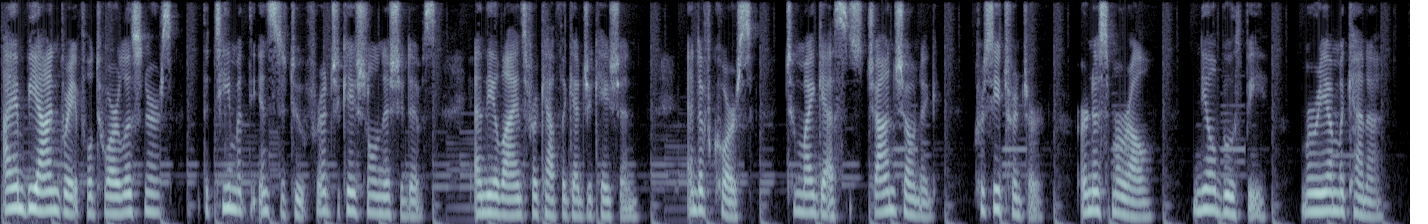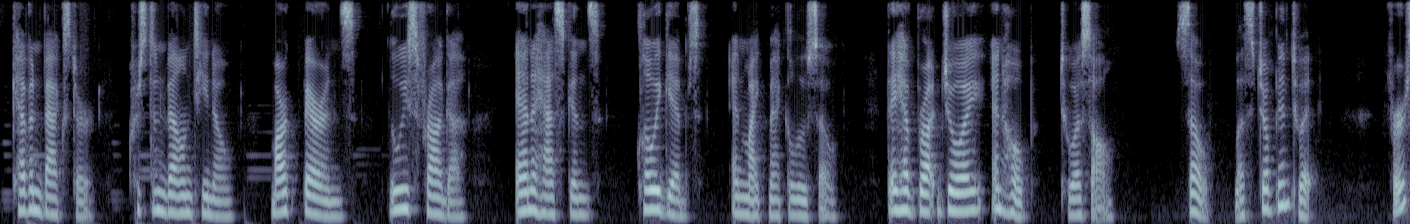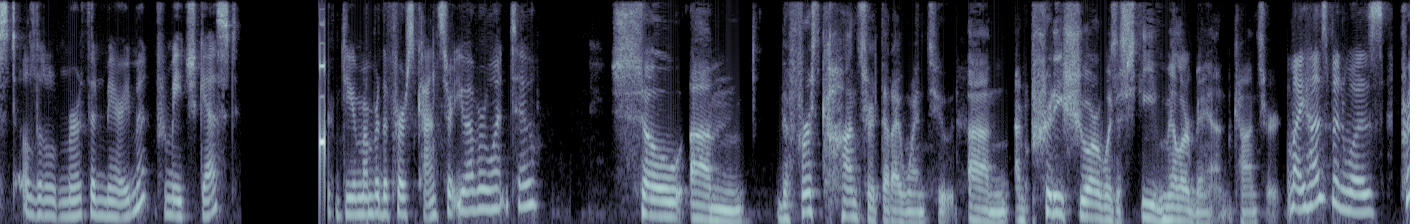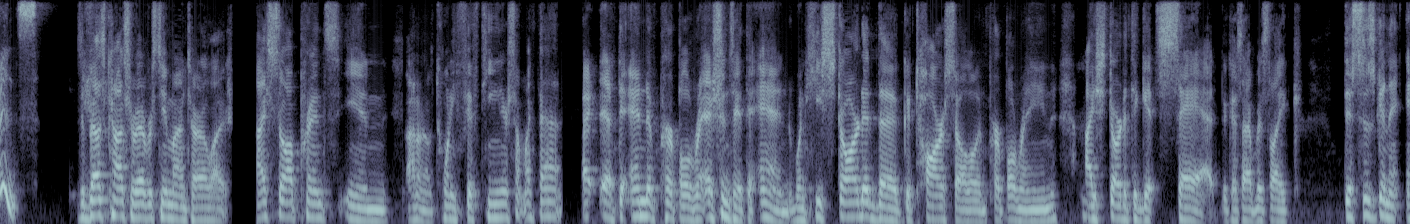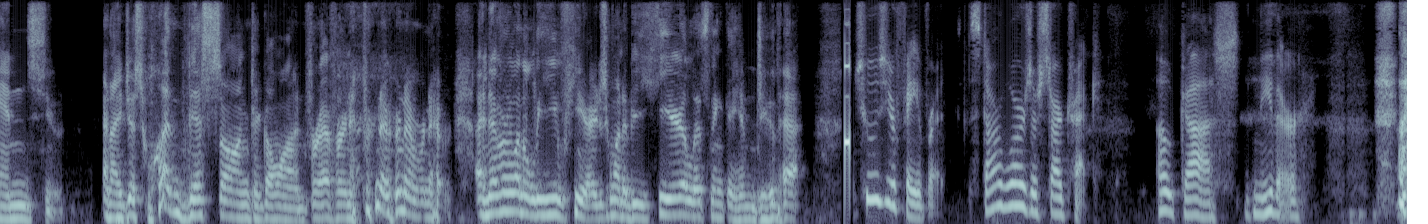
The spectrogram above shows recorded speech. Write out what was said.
I am beyond grateful to our listeners, the team at the Institute for Educational Initiatives, and the Alliance for Catholic Education, and of course, to my guests John Schoenig, Chrissy Trinter, Ernest Morrell, Neil Boothby, Maria McKenna, Kevin Baxter, Kristen Valentino, Mark Berends, Luis Fraga, Anna Haskins, Chloe Gibbs, and Mike Macaluso. They have brought joy and hope to us all. So let's jump into it. First, a little mirth and merriment from each guest. Do you remember the first concert you ever went to? So, um, the first concert that I went to, um, I'm pretty sure was a Steve Miller Band concert. My husband was Prince. It's the best concert I've ever seen in my entire life. I saw Prince in, I don't know, 2015 or something like that. At the end of Purple Rain, I shouldn't say at the end, when he started the guitar solo in Purple Rain, I started to get sad because I was like, this is going to end soon. And I just want this song to go on forever and ever and ever and ever and ever. I never want to leave here. I just want to be here listening to him do that. Choose your favorite Star Wars or Star Trek? Oh gosh, neither.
